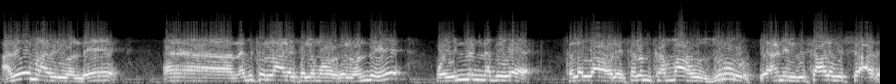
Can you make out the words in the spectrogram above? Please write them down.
அதே மாதிரி வந்து ஆஹ், நபி ஸல்லல்லாஹு செல்லம் அவர்கள் வந்து இன்னன் நபிய சல்லல்லா அலைஹி வஸல்லம் சம்மாஹு ஜூர் யானில் விசால விஷார்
